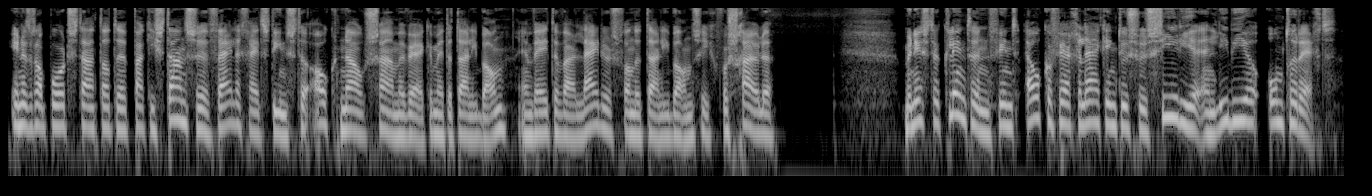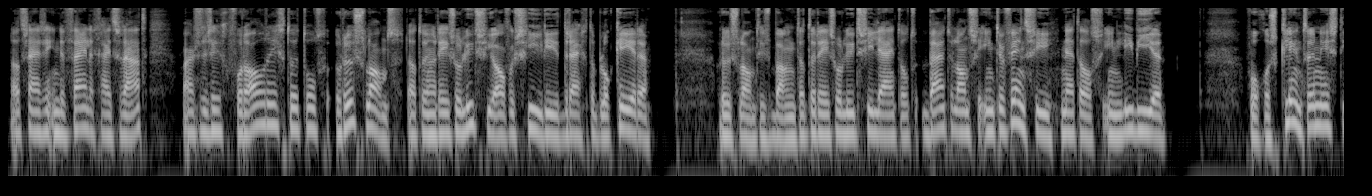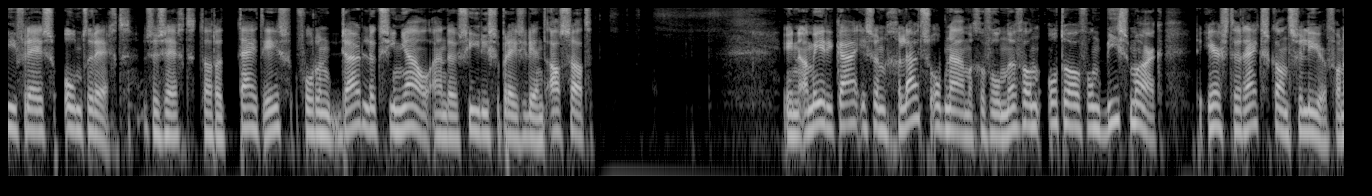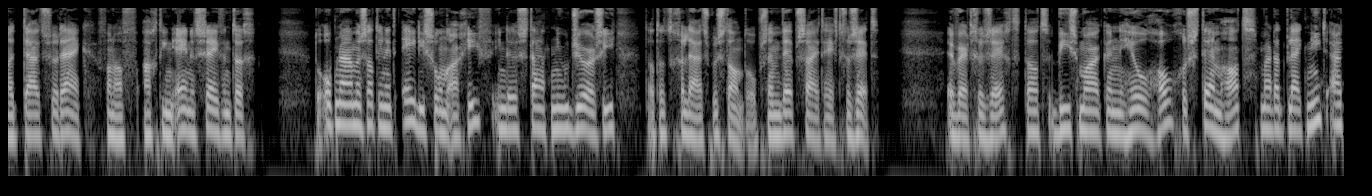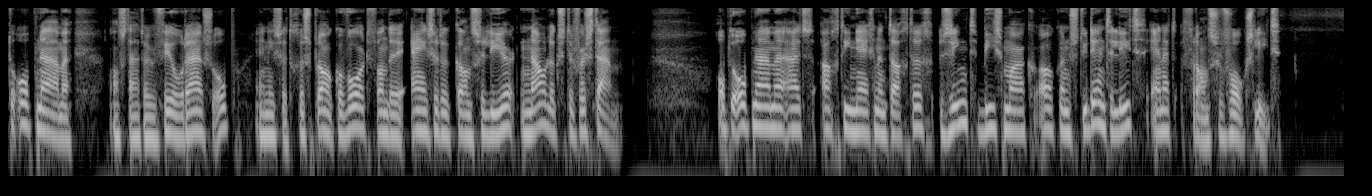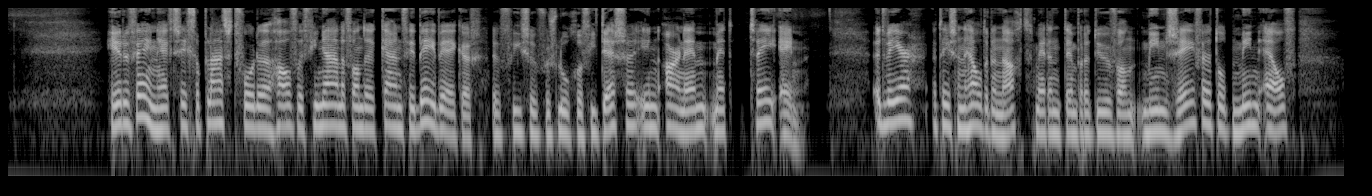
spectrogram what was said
In het rapport staat dat de Pakistanse veiligheidsdiensten ook nauw samenwerken met de Taliban en weten waar leiders van de Taliban zich verschuilen. Minister Clinton vindt elke vergelijking tussen Syrië en Libië onterecht. Dat zei ze in de Veiligheidsraad, waar ze zich vooral richten tot Rusland... dat een resolutie over Syrië dreigt te blokkeren. Rusland is bang dat de resolutie leidt tot buitenlandse interventie, net als in Libië. Volgens Clinton is die vrees onterecht. Ze zegt dat het tijd is voor een duidelijk signaal aan de Syrische president Assad. In Amerika is een geluidsopname gevonden van Otto von Bismarck... de eerste rijkskanselier van het Duitse Rijk vanaf 1871. De opname zat in het Edison-archief in de staat New Jersey... dat het geluidsbestand op zijn website heeft gezet. Er werd gezegd dat Bismarck een heel hoge stem had... maar dat blijkt niet uit de opname. Al staat er veel ruis op en is het gesproken woord van de ijzeren kanselier nauwelijks te verstaan. Op de opname uit 1889 zingt Bismarck ook een studentenlied en het Franse volkslied. Heerenveen heeft zich geplaatst voor de halve finale van de KNVB-beker. De Friese versloegen Vitesse in Arnhem met 2-1. Het weer, het is een heldere nacht met een temperatuur van min 7 tot min 11.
